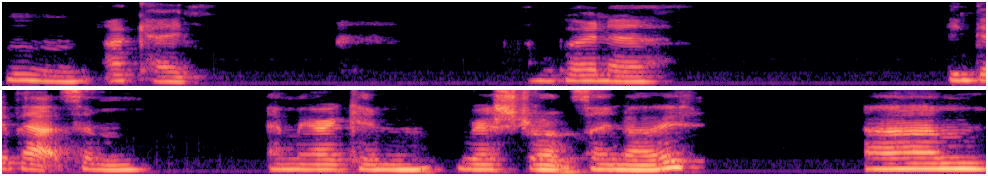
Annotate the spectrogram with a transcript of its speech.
Hmm, okay. I'm going to think about some American restaurants I know. Um,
